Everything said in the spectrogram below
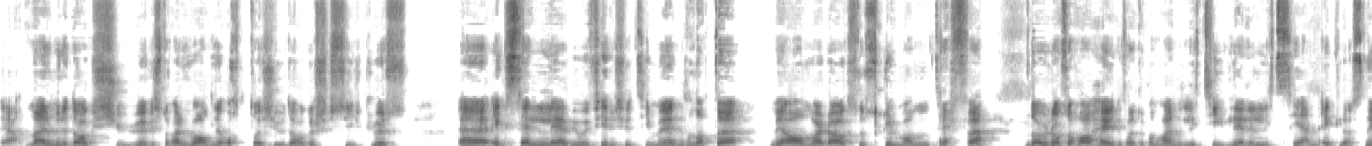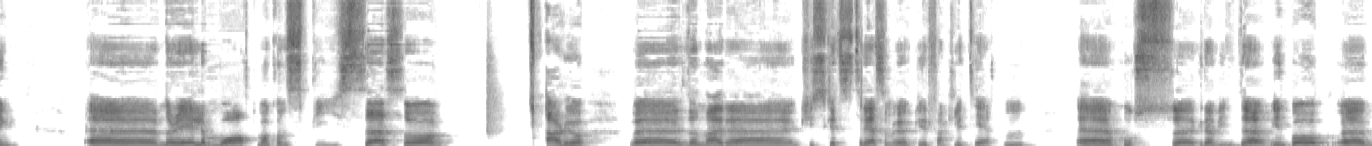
ja, nærmere dag 20 hvis du har en vanlig 28 dagers syklus. Eh, Eggcellen lever jo i 24 timer, sånn at eh, med annenhver dag så skulle man treffe. Da vil du også ha høyde for at du kan ha en litt tidlig eller en litt sen eggløsning. Eh, når det gjelder mat man kan spise, så er det jo eh, den derre eh, kyskhetstre som øker fertiliteten eh, hos eh, gravide. Inne på eh,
